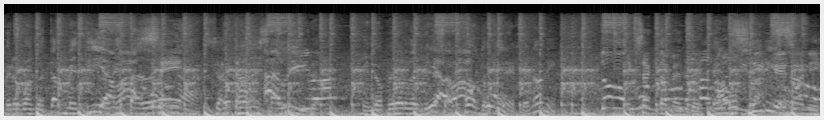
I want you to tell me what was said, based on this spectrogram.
Pero cuando estás metida en esta droga, no podés salir. Es peor del mundo. Esa foto, ¿quién es? ¿Genoni? Exactamente. ¿En serio? Genoni.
